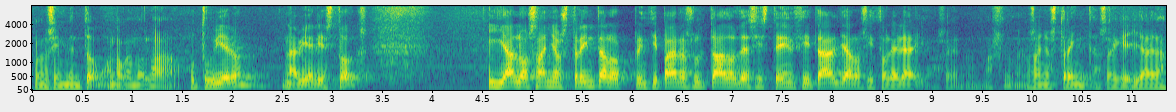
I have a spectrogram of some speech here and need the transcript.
cuando se inventó, cuando, cuando la obtuvieron, Navier y Stokes, y ya en los años 30 los principales resultados de asistencia y tal ya los hizo Leray, o sea, en los años 30, o sea que ya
